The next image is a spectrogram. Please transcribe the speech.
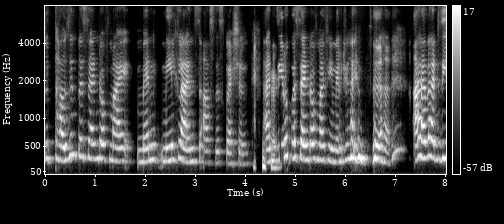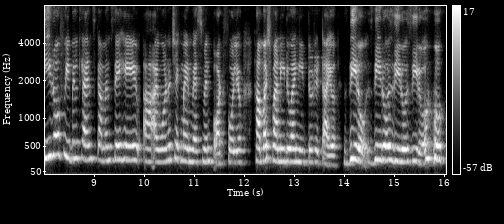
so thousand percent of my men male clients ask this question, and zero percent of my female clients. I have had zero female clients come and say, "Hey, uh, I want to check my investment portfolio. How much money do I need to retire?" Zero, zero, zero, zero.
